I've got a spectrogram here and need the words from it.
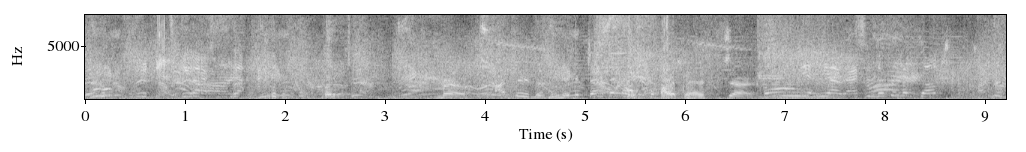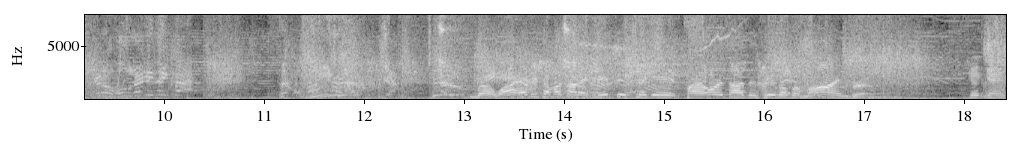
Bro, I think this nigga that. Okay, sure. Oh yeah, he has actually look at the subs. Bro, why every time I try to hit this nigga, it prioritizes his over mine, bro? Good game.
